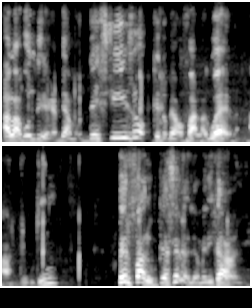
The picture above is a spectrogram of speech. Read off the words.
Allora vuol dire che abbiamo deciso che dobbiamo fare la guerra a Putin per fare un piacere agli americani.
